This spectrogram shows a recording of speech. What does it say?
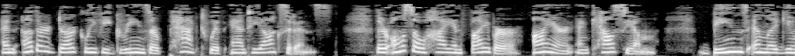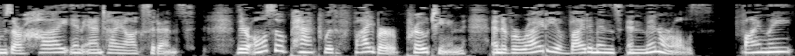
and other dark leafy greens are packed with antioxidants. They're also high in fiber, iron, and calcium. Beans and legumes are high in antioxidants. They're also packed with fiber, protein, and a variety of vitamins and minerals. Finally,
